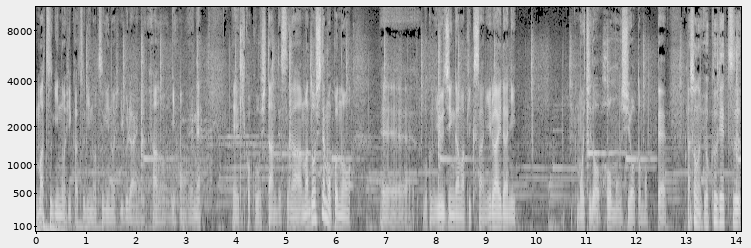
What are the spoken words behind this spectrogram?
まあ、次の日か次の次の日ぐらいにあの日本へね、えー、帰国をしたんですが、まあ、どうしてもこの、えー、僕の友人がまあピクサーにいる間にもう一度訪問しようと思ってその翌月、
